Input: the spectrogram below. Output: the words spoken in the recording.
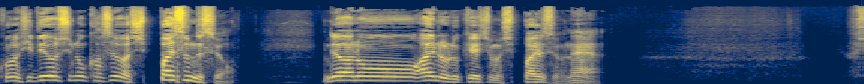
この秀吉の加勢は失敗するんですよ。で、あの、愛のルケーチも失敗ですよね。不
